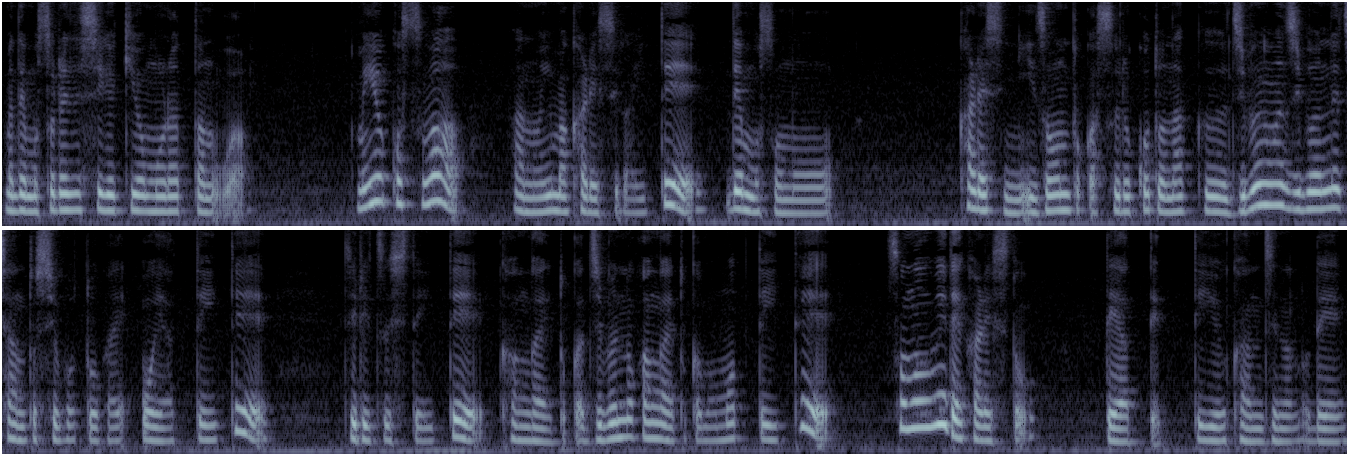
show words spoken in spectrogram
まあ、でもそれで刺激をもらったのはユーコスはあの今彼氏がいてでもその彼氏に依存とかすることなく自分は自分でちゃんと仕事がをやっていて自立していて考えとか自分の考えとかも持っていてその上で彼氏と出会ってっていう感じなのでっ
